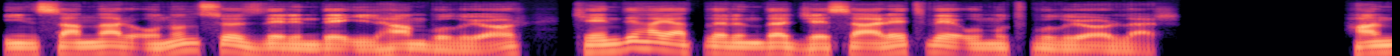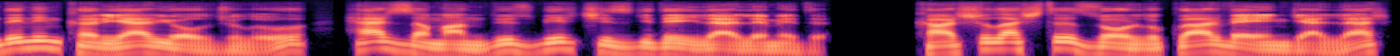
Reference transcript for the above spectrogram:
insanlar onun sözlerinde ilham buluyor, kendi hayatlarında cesaret ve umut buluyorlar. Hande'nin kariyer yolculuğu, her zaman düz bir çizgide ilerlemedi. Karşılaştığı zorluklar ve engeller,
